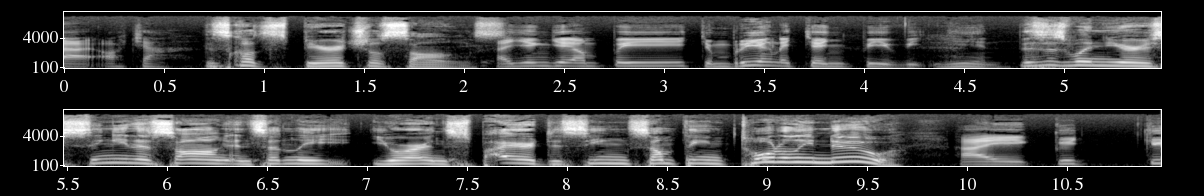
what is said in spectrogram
ដែលអស្ចារ្យ This is called spiritual songs. ហើយយើងនិយាយអំពីចម្រៀងដែលចេញពីវិញ្ញាណ This is when you're singing a song and suddenly you are inspired to sing something totally new. ហើយគឺ គឺ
